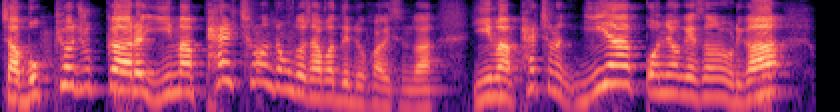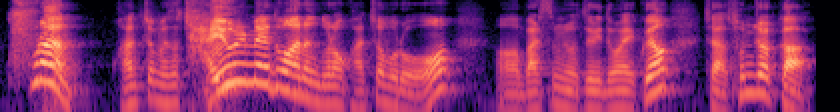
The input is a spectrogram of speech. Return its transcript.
자 목표 주가를 2만 8천 원 정도 잡아드리도록 하겠습니다. 2만 8천 원 이하 권역에서는 우리가 쿨한 관점에서 자율 매도하는 그런 관점으로 어, 말씀을 드리도록 하겠고요. 자 손절가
